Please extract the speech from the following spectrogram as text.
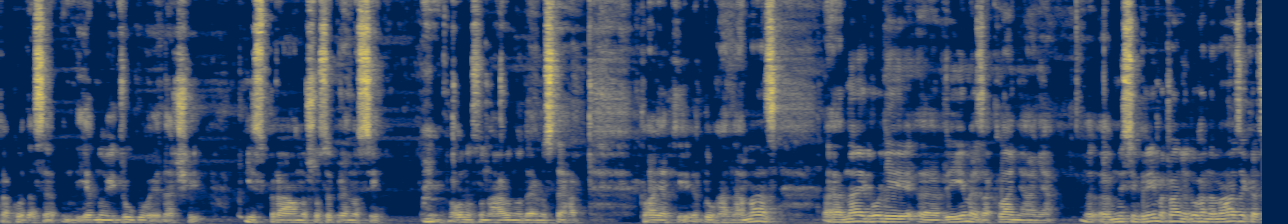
Tako da se jedno i drugo je znači, ispravno što se prenosi. Odnosno, naravno, da je mustahab klanjati duha namaz. E, najbolje e, vrijeme za klanjanja e, mislim vrijeme klanja duha namaza kad,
